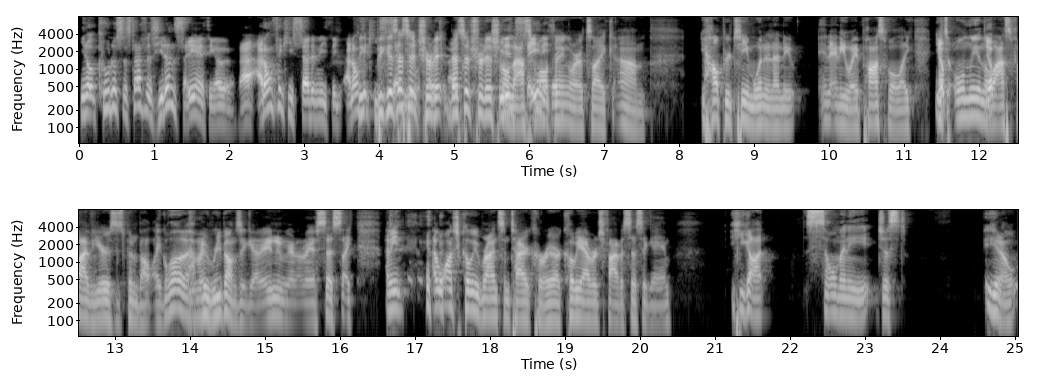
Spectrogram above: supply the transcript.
you know, kudos to Steph is he doesn't say anything other than that. I don't think he said anything. I don't Be- think he because said that's a tradi- that's a traditional basketball thing where it's like um you help your team win in any in any way possible. Like Yep. it's only in the Yep. last five years it's been about like, whoa, how many rebounds did he get? He didn't get any assists. Like, I mean, I watched Kobe Bryant's entire career. Kobe averaged five assists a game. He got so many just you know,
